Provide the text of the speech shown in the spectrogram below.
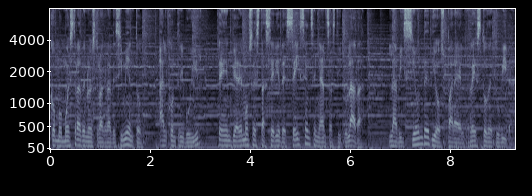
Como muestra de nuestro agradecimiento, al contribuir, te enviaremos esta serie de seis enseñanzas titulada La visión de Dios para el resto de tu vida,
